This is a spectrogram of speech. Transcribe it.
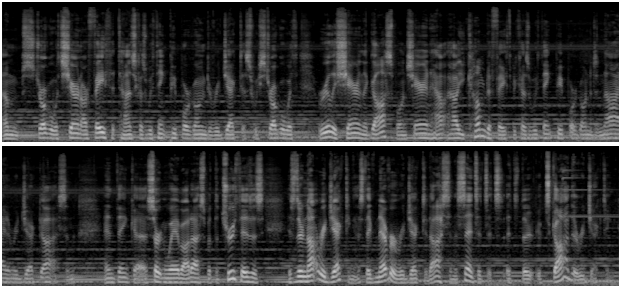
um, struggle with sharing our faith at times because we think people are going to reject us. We struggle with really sharing the gospel and sharing how, how you come to faith because we think people are going to deny and reject us and, and think a certain way about us. But the truth is, is, is they're not rejecting us. They've never rejected us in a sense. It's, it's, it's, it's God they're rejecting.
